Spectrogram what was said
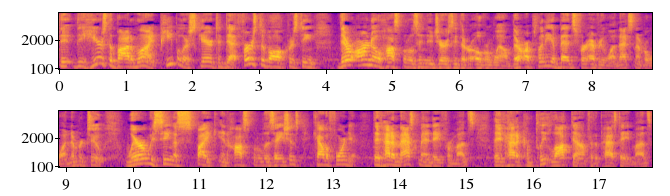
the, the, here's the bottom line people are scared to death. First of all, Christine, there are no hospitals in New Jersey that are overwhelmed. There are plenty of beds for everyone. That's number one. Number two, where are we seeing a spike in hospitalizations? California. They've had a mask mandate for months. They've had a complete lockdown for the past eight months,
